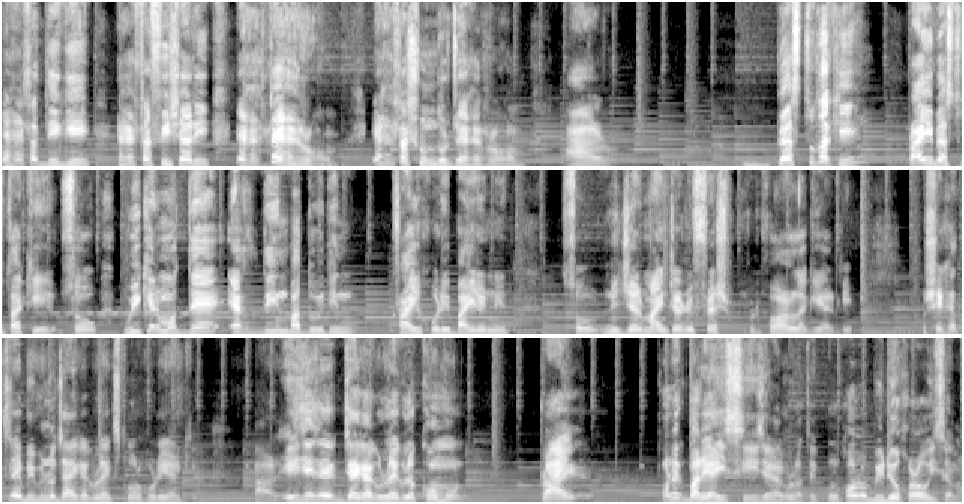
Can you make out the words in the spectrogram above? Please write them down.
এক একটা দিঘি এক একটা ফিশারি এক একটা এক এক রকম এক একটা সৌন্দর্য এক এক রকম। আর ব্যস্ত থাকি প্রায়ই ব্যস্ত থাকি সো উইকের মধ্যে একদিন বা দুই দিন ট্রাই করি বাইরে নিয়ে। সো নিজের মাইন্ডটা রিফ্রেশ করার লাগে আর কি। তো সেক্ষেত্রে বিভিন্ন জায়গাগুলো এক্সপ্লোর করি আর কি। আর এই যে জায়গাগুলো, এগুলো কমন প্রায় অনেকবারই আইছি এই জায়গাগুলোতে। কোনো কোনো ভিডিও করা হয়েছে না।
